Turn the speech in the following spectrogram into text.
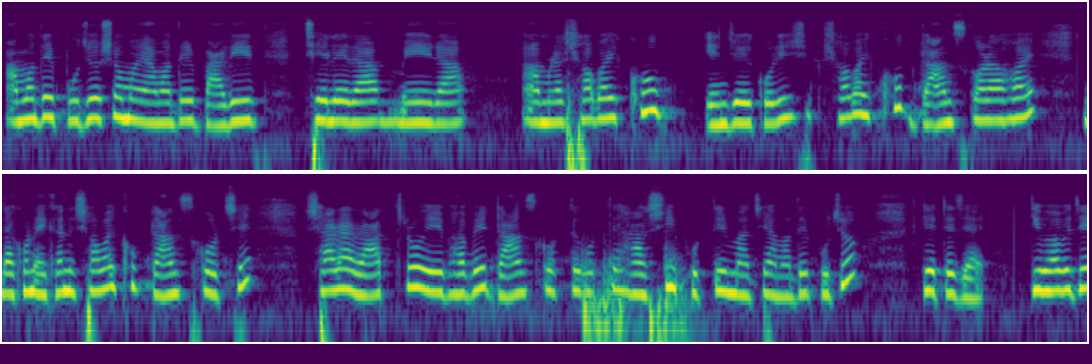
আমাদের পুজোর সময় আমাদের বাড়ির ছেলেরা, মেয়েরা, আমরা সবাই খুব এনজয় করি। সবাই খুব ডান্স করা হয়। দেখো না এখানে সবাই খুব ডান্স করছে। সারা রাত্র এভাবে ডান্স করতে করতে হাসি ফুর্তির মাঝে আমাদের পুজো কেটে যায়। কীভাবে যে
